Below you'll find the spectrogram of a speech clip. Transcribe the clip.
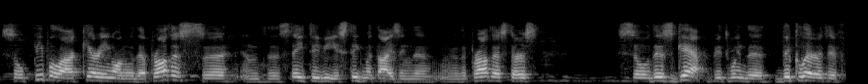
So people are carrying on with their protests, uh, and the state TV is stigmatizing the, the protesters. So this gap between the declarative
